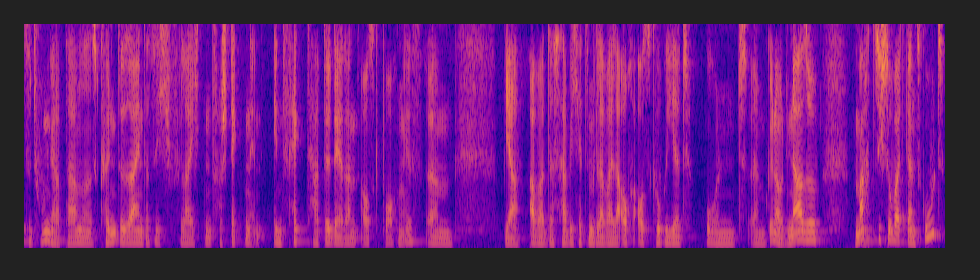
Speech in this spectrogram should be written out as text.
zu tun gehabt haben, sondern es könnte sein, dass ich vielleicht einen versteckten Infekt hatte, der dann ausgebrochen ist. Ähm, ja, aber das habe ich jetzt mittlerweile auch auskuriert und ähm, genau, die Nase macht sich soweit ganz gut.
